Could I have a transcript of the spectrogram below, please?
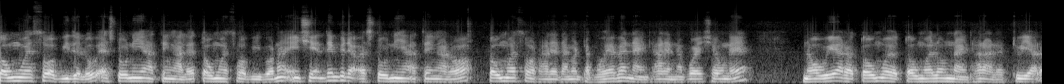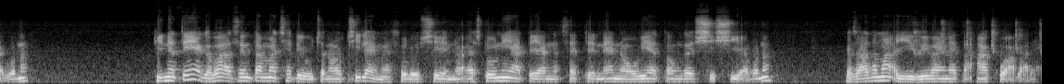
3ဝဲဆော့ပြီးတယ်လို့အက်စတိုးနီးယားအသင်းကလည်း3ဝဲဆော့ပြီးပေါ့နော်အင်ရှင်အသင်းဖြစ်တဲ့အက်စတိုးနီးယားအသင်းကတော့3ဝဲဆော့ထားတယ်ဒါပေမဲ့တပွဲပဲနိုင်ထားတယ်နှစ်ပွဲရှုံးတယ်နော်ဝေးကတော့3ဝဲ3ဝဲလုံးနိုင်ထားတာလည်းတွေ့ရတယ်ပေါ့နော်ဒီနှစ်တင်းရဲ့ကမ္ဘာအဆင့်သတ်မှတ်ချက်တွေကိုကျွန်တော်ကြည့်လိုက်မယ်ဆိုလို့ရှိရင်တော့အက်စတိုးနီးယား121နဲ့နော်ဝေးက38ရှိရပါတော့ ကစားသမားအရေးသွေးပိုင်းလည်းတအားကွာပါတယ်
